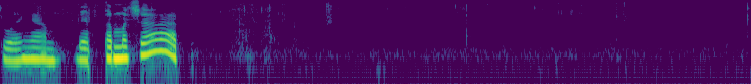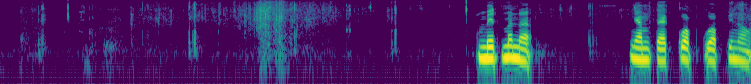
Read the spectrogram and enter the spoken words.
สวยงามแบบธรรมชาติ เม็ดมันอะยำแตกกรอบๆพี่น้อง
